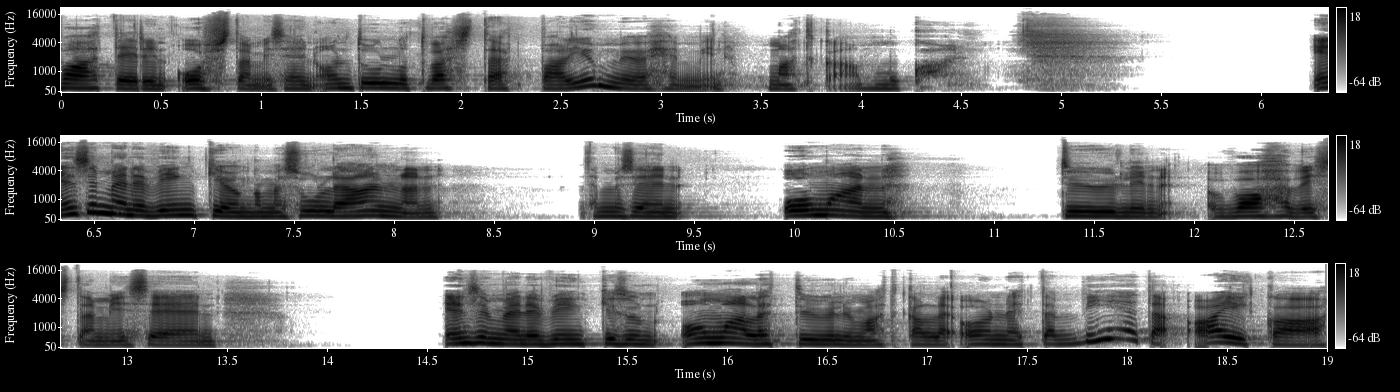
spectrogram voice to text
vaatteiden ostamiseen, on tullut vasta paljon myöhemmin matkaan mukaan. ensimmäinen vinkki, jonka mä sulle annan tämmöiseen oman tyylin vahvistamiseen, ensimmäinen vinkki sun omalle tyylimatkalle on, että vietä aikaa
